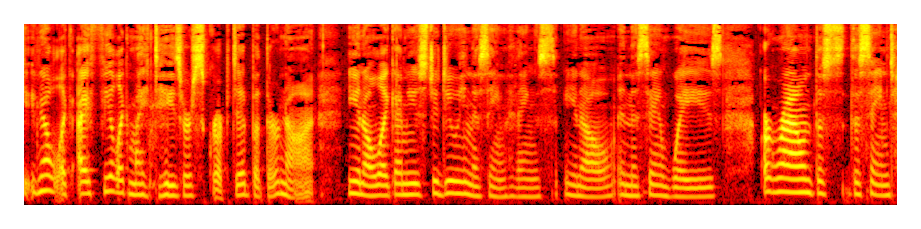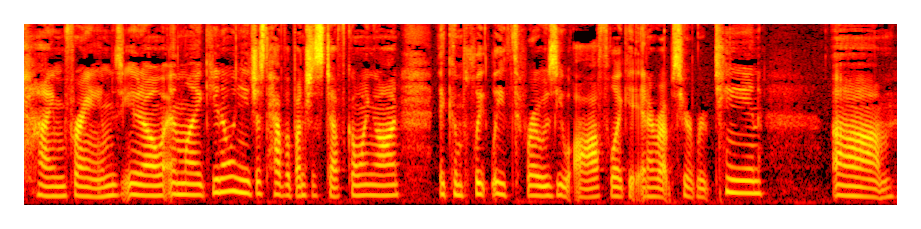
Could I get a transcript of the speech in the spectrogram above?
You know, like I feel like my days are scripted, but they're not. You know, like I'm used to doing the same things, you know, in the same ways around the the same time frames, you know, and like you know when you just have a bunch of stuff going on, it completely throws you off, like it interrupts your routine. Um,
